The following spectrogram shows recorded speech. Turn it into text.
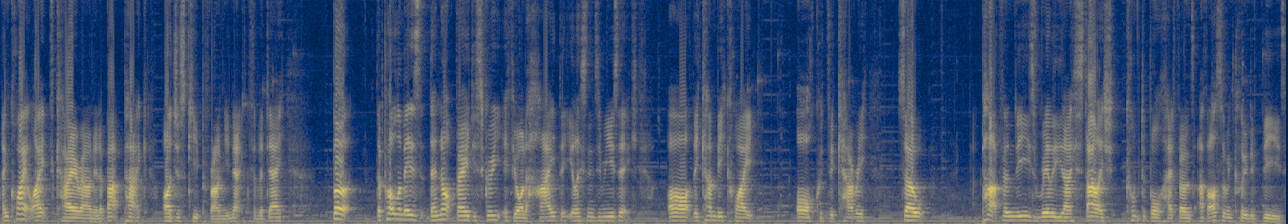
and quite light to carry around in a backpack or just keep around your neck for the day. But the problem is they're not very discreet if you want to hide that you're listening to music, or they can be quite awkward to carry. So apart from these really nice stylish comfortable headphones I've also included these.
